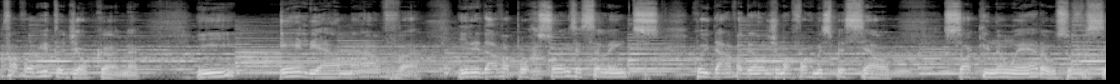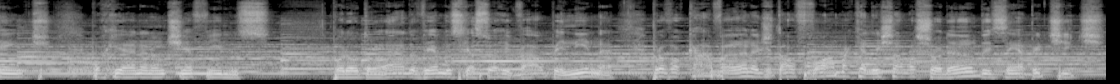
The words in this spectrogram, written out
a favorita de Eucana, e ele a amava e lhe dava porções excelentes, cuidava dela de uma forma especial. Só que não era o suficiente, porque Ana não tinha filhos. Por outro lado, vemos que a sua rival, Penina, provocava Ana de tal forma que a deixava chorando e sem apetite.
